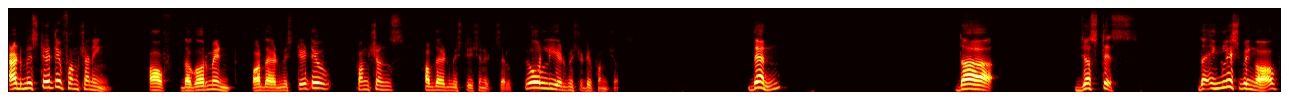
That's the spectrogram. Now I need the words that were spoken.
administrative functioning of the government or the administrative functions of the administration itself, purely administrative functions. Then the justice, the English wing of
